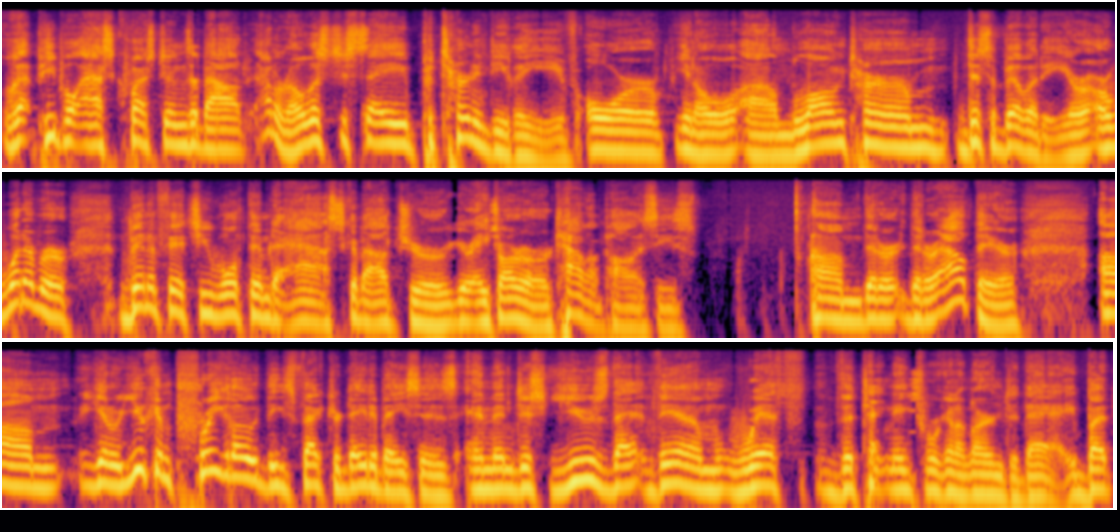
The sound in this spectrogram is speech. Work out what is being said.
let people ask questions about, I don't know, let's just say paternity leave or, you know, um, long-term disability or, or whatever benefits you want them to ask about your, your HR or talent policies. Um, that are that are out there, um, you know, you can preload these vector databases and then just use that them with the techniques we're going to learn today. But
